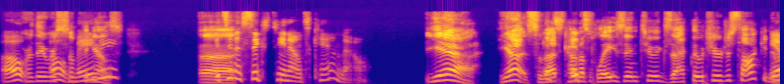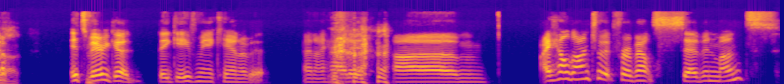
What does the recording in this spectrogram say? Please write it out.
Oh, or they were oh, something maybe? else. Uh, it's in a 16 ounce can now. Yeah, yeah, so that kind of plays into exactly what you were just talking yep. about. It's very good. They gave me a can of it and I had it. um I held on to it for about 7 months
